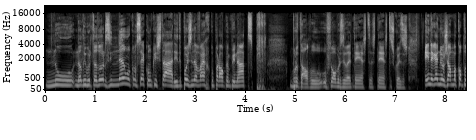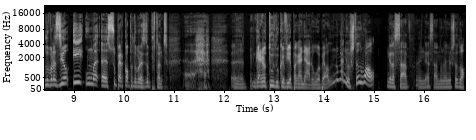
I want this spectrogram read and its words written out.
no, na Libertadores e não a consegue conquistar e depois ainda vai recuperar o campeonato. Pff, brutal. O, o, futebol brasileiro tem estas, tem estas coisas. Ainda ganhou já uma Copa do Brasil e uma uh, Super Copa do Brasil, portanto, uh, uh, ganhou tudo o que havia para ganhar o Abel. Não ganhou estadual. Engraçado, engraçado, não ganhou estadual.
